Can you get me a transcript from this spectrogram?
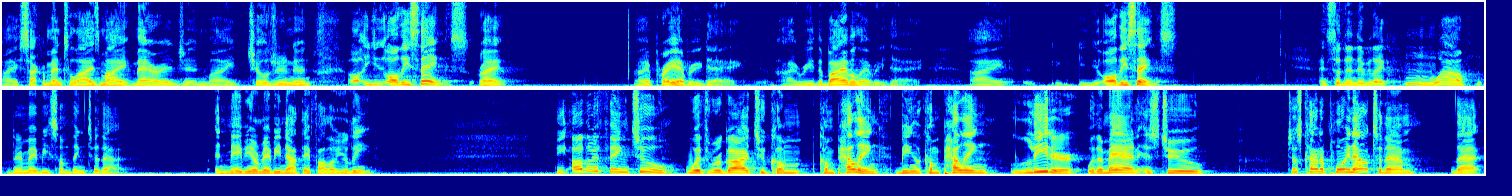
I sacramentalize my marriage and my children and all, all these things, right? I pray every day. I read the Bible every day. I all these things. And so then they'll be like, hmm, wow, there may be something to that. And maybe or maybe not they follow your lead. The other thing, too, with regard to com- compelling, being a compelling leader with a man, is to just kind of point out to them that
